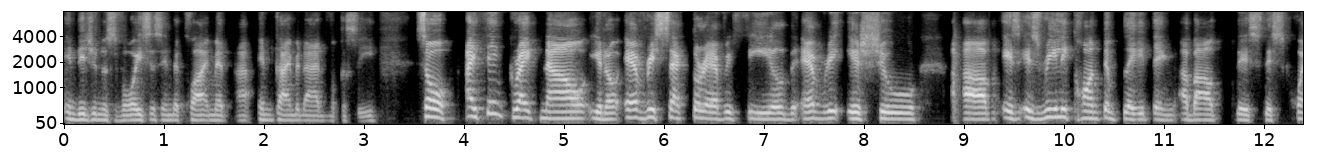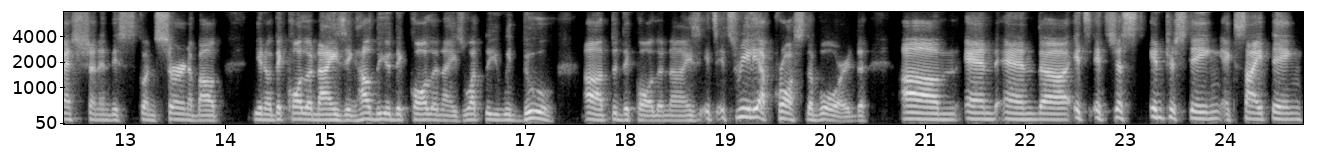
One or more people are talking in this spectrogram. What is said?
indigenous voices in the climate in climate advocacy so I think right now, you know, every sector, every field, every issue um, is is really contemplating about this this question and this concern about you know decolonizing. How do you decolonize? What do we do uh, to decolonize? It's it's really across the board, um, and and uh, it's it's just interesting, exciting.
